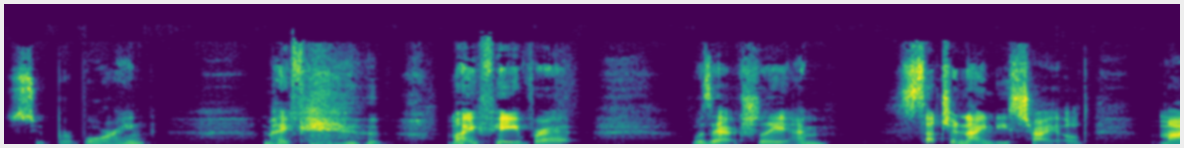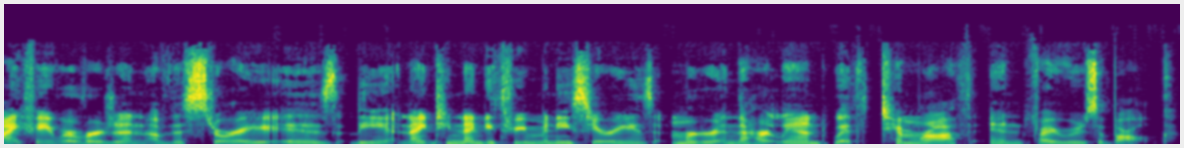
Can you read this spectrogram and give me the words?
Super boring. My fa- my favorite was actually I'm such a 90s child. My favorite version of this story is the 1993 miniseries Murder in the Heartland with Tim Roth and Fairuza Balk.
